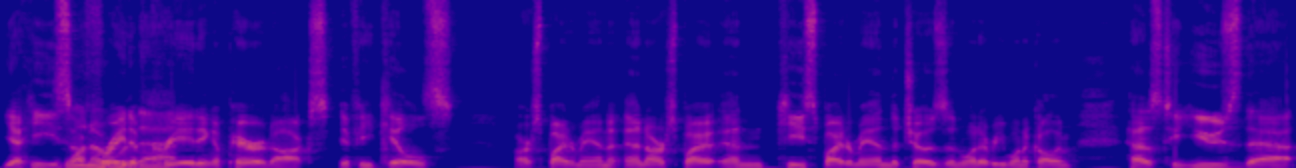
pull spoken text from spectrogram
Yeah, he's afraid of that. creating a paradox if he kills our Spider-Man and our spy and key Spider-Man, the chosen, whatever you want to call him, has to use that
